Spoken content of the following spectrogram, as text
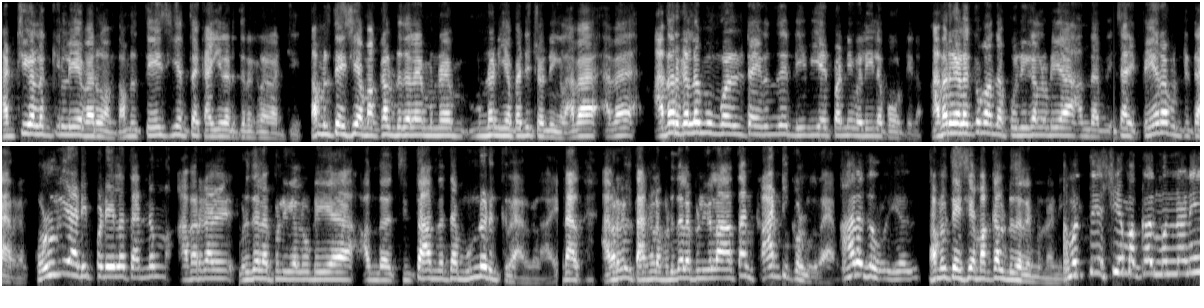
கட்சிகளுக்குள்ளேயே வருவோம். தமிழ் தேசியத்தை கையில் எடுத்திருக்கிற கட்சி. தமிழ் தேசிய மக்கள் விடுதலை முன்னணியை பற்றி சொன்னீங்களா? அவ அவ அவர்களும் உங்கள்கிட்ட இருந்து டிவியேட் பண்ணி வெளியில போட்டினோம் அவர்களுக்கும் அந்த புலிகளுடைய அந்த சரி பேரை விட்டுட்டார்கள். கொள்கை அடிப்படையில தன்னும் அவர்கள் விடுதலை புலிகளுடைய அந்த சித்தாந்தத்தை முன்னெடுக்கிறார்களா? என்றால் அவர்கள் தங்களை விடுதலை புலிகளாகத்தான் காட்டிக் கொள்கிறார்கள் தமிழ் தேசிய மக்கள் விடுதலை முன்னணி. தமிழ் தேசிய மக்கள் முன்னணி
